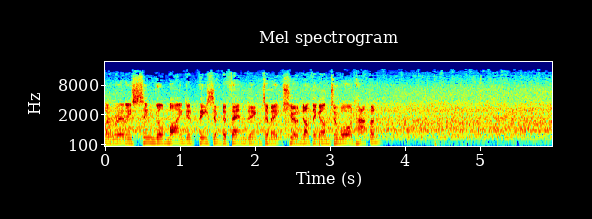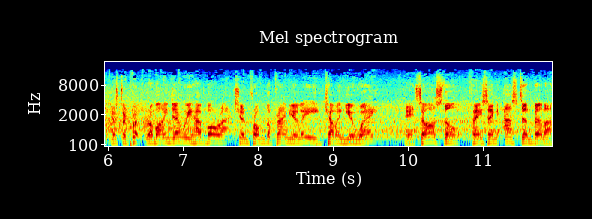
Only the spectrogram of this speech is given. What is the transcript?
A really single-minded piece of defending to make sure nothing untoward happened. Just a quick reminder, we have more action from the Premier League coming your way. It's Arsenal facing Aston Villa.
